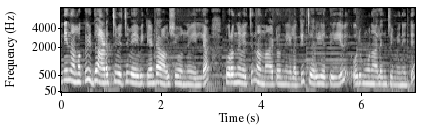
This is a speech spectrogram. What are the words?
ഇനി നമുക്ക് ഇത് അടച്ച് വെച്ച് വേവിക്കേണ്ട ആവശ്യമൊന്നുമില്ല. തുറന്ന് വെച്ച് നന്നായിട്ടൊന്ന് ഇളക്കി ചെറിയ തീയിൽ ഒരു മൂന്നാലഞ്ച് മിനിറ്റ്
